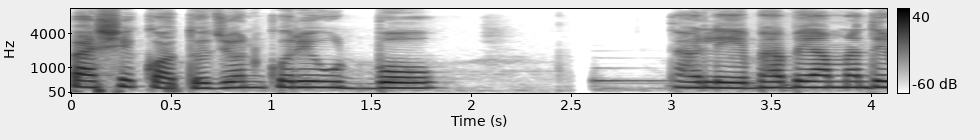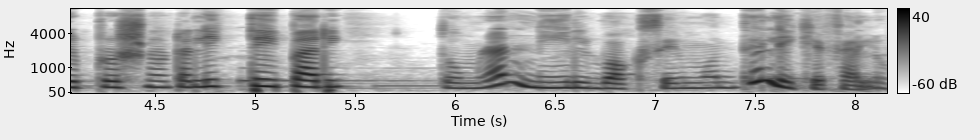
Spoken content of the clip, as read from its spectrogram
বাসে কতজন করে উঠব? তাহলে এভাবে আমাদের প্রশ্নটা লিখতেই পারি। তোমরা নীল বক্সের মধ্যে লিখে ফেলো।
